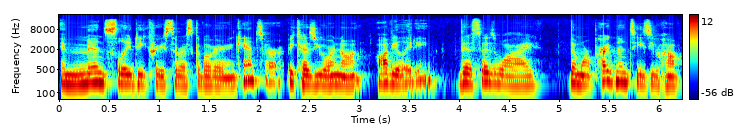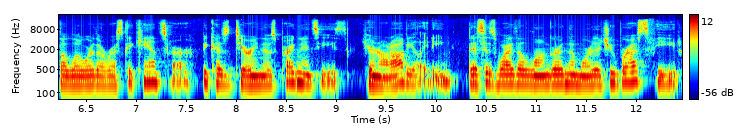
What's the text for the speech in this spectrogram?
immensely decrease the risk of ovarian cancer because you are not ovulating. This is why the more pregnancies you have, the lower the risk of cancer because during those pregnancies, you're not ovulating. This is why the longer and the more that you breastfeed,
